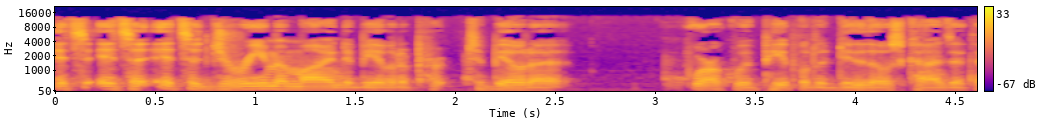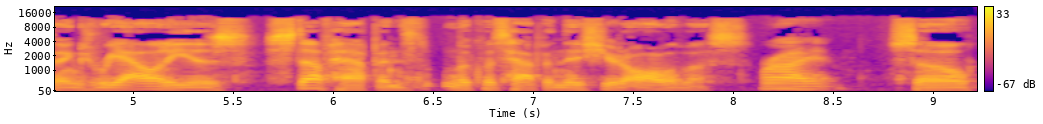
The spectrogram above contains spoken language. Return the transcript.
It's it's a it's a dream of mine to be able to to be able to work with people to do those kinds of things. Reality is stuff happens. Look what's happened this year to all of us. Right. So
